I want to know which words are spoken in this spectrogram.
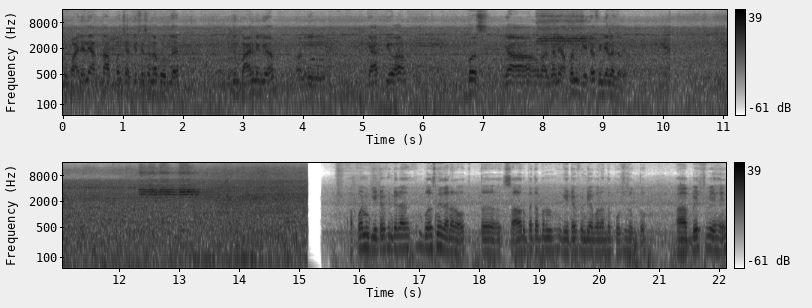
सो फायनली आत्ता आपण चर्की स्टेशनला पोहोचलो आहे इथून बाहेर निघूया आणि कॅब किंवा बस या मार्गाने आपण गेट ऑफ इंडियाला जाऊया. आपण गेट ऑफ इंडियाला बसने जाणार आहोत. तर सहा रुपयात आपण गेट ऑफ इंडियापर्यंत पोहोचू शकतो. हा बेस्ट वे आहे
